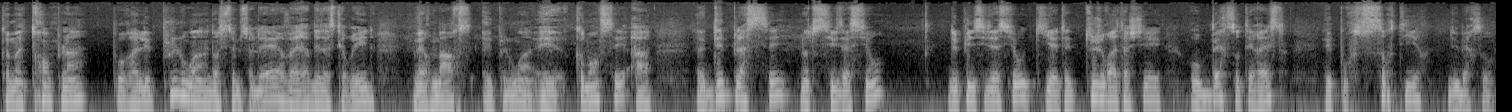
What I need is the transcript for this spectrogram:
comme un tremplin pour aller plus loin dans le système solaire, vers des astéroïdes, vers Mars et plus loin, et commencer à euh, déplacer notre civilisation depuis une civilisation qui était toujours attachée au berceau terrestre et pour sortir du berceau.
